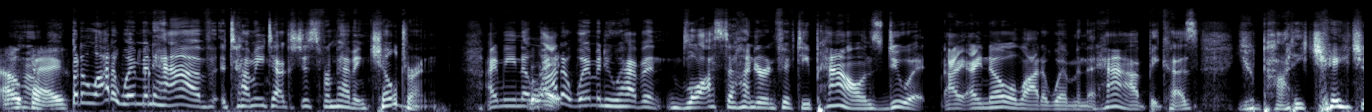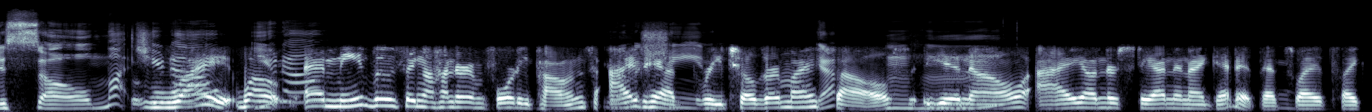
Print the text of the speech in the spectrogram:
Uh-huh. Okay. But a lot of women have tummy tucks just from having children. I mean, a lot of women who haven't lost 150 pounds do it. I, I know a lot of women that have because your body changes so much. You know? right. Well, you know? and me losing 140 pounds, You're I've had three children myself. Mhm. You know, I understand and I get it. That's why it's like,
